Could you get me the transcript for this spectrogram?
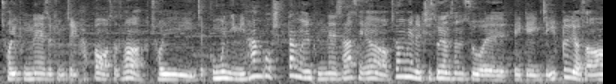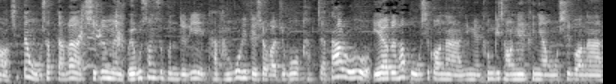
저희 동네에서 굉장히 가까워서 저희 이제 부모님이 한국 식당을 동네에서 하세요. 처음에는 지소연 선수에게 이제 이끌려서 식당 오셨다가 지금은 외국 선수분들이 다 단골이 되셔가지고 각자 따로 예약을 하고 오시거나 아니면 경기 전에 그냥 오시거나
